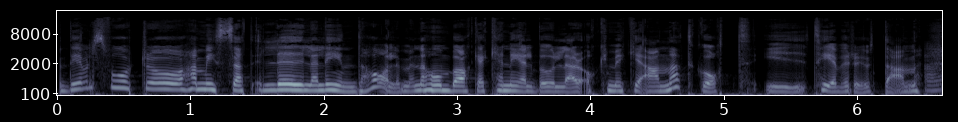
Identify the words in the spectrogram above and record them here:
Det är väl svårt att ha missat Leila Lindholm när hon bakar kanelbullar och mycket annat gott i tv-rutan. Mm.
